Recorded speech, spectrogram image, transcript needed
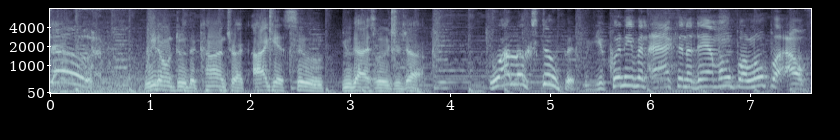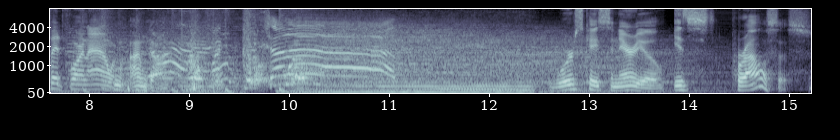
Dude! We don't do the contract. I get sued. You guys lose your job. Do I look stupid? You couldn't even act in a damn Oompa Loompa outfit for an hour. I'm done. Shut up! Worst case scenario is paralysis.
